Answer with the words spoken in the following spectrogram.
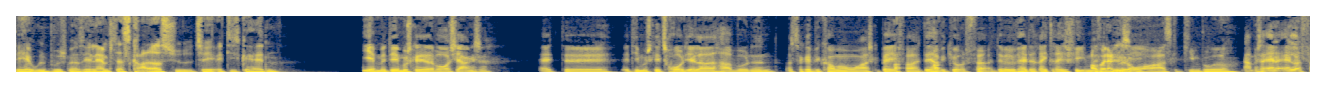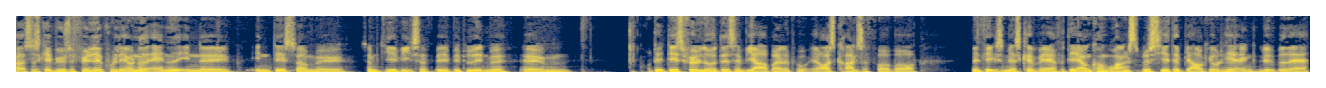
det her udbudsmateriale nærmest er skræddersyet til, at de skal have den. Jamen, det er måske lidt af vores chance, at, øh, at de måske tror, at de allerede har vundet den, og så kan vi komme og overraske bagfra. Det har vi gjort før. Det vil vi have det rigtig, rigtig fint med. Og hvordan vil vil du overraske Kim Poder? Nej, men så aller, allerførst, så skal vi jo selvfølgelig kunne lave noget andet, end, øh, end det, som, øh, som de aviser vil, vil byde ind med. Øhm, og det, det er selvfølgelig noget af det, som vi arbejder på. Jeg er også grænser for, hvor men det, som jeg skal være. For det er jo en konkurrence, som du siger, det bliver afgjort her i løbet af,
